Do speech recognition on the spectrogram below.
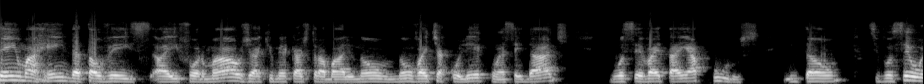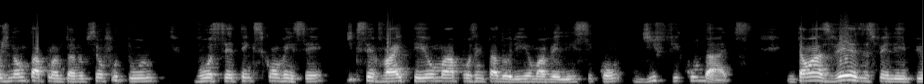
sem uma renda talvez aí formal, já que o mercado de trabalho não, não vai te acolher com essa idade, você vai estar em apuros. Então, se você hoje não está plantando para o seu futuro, você tem que se convencer de que você vai ter uma aposentadoria, uma velhice com dificuldades. Então, às vezes, Felipe,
